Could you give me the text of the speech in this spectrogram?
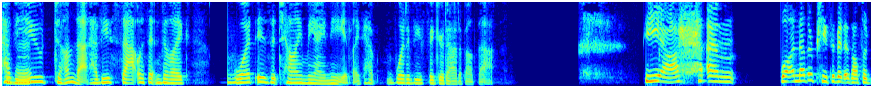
Have mm-hmm. you done that? Have you sat with it and been like what is it telling me i need? Like have, what have you figured out about that? Yeah um well, another piece of it is also,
